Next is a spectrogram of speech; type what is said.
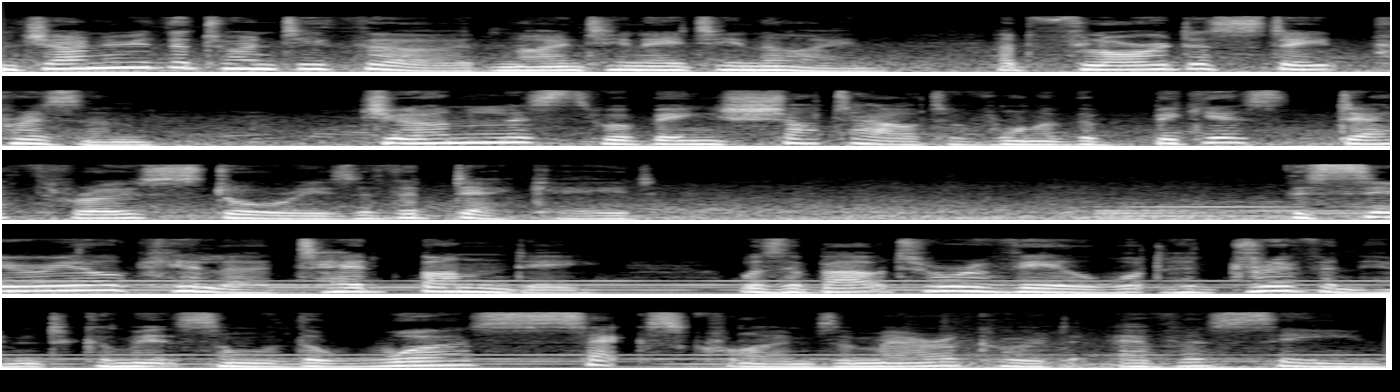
On January the 23rd, 1989, at Florida State Prison, journalists were being shut out of one of the biggest death row stories of the decade. The serial killer Ted Bundy was about to reveal what had driven him to commit some of the worst sex crimes America had ever seen.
